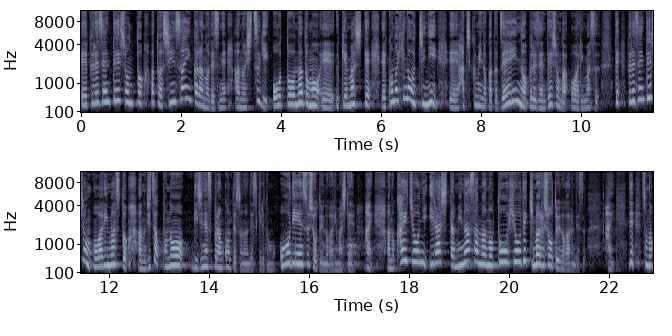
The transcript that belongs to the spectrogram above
えー、プレゼンテーションとあとは審査員からのですねあの質疑応答なども、え、受けまして、え、この日のうちに、えー、8組の方全員のプレゼンテーションが終わります。でプレゼンテーション終わりますとあの実はこのビジネスプランコンテストなんですけれどもオーディエンス賞というのがありまして、はい、あの会場にいらした皆様の投票で決まる賞というのがあるんです。はい、でその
